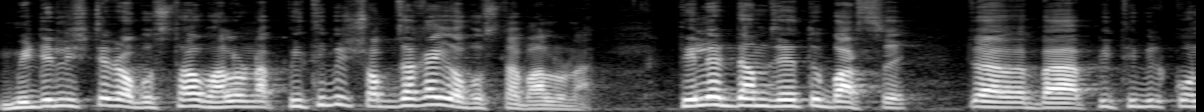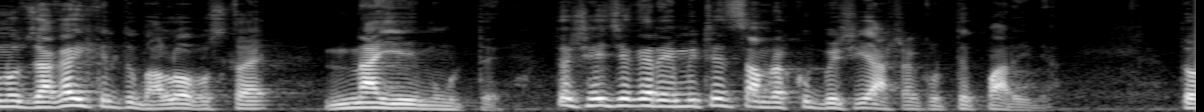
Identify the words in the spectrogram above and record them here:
মিডল ইস্টের অবস্থাও ভালো না পৃথিবীর সব জায়গায় অবস্থা ভালো না। তেলের দাম যেহেতু বাড়ছে বা পৃথিবীর কোনো জায়গায় কিন্তু ভালো অবস্থায় নাই এই মুহূর্তে। তো সেই জায়গায় রেমিটেন্স আমরা খুব বেশি আশা করতে পারি না। তো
